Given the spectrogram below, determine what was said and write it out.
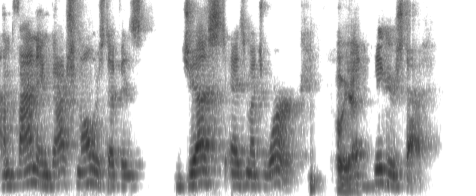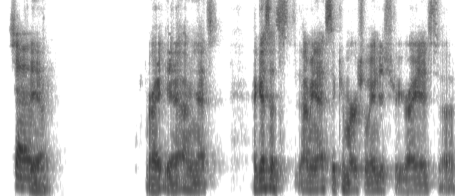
I'm finding. Gosh, smaller stuff is just as much work. Oh yeah. bigger stuff. So yeah. Right. Yeah. I mean that's. I guess that's. I mean that's the commercial industry, right? It's uh,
